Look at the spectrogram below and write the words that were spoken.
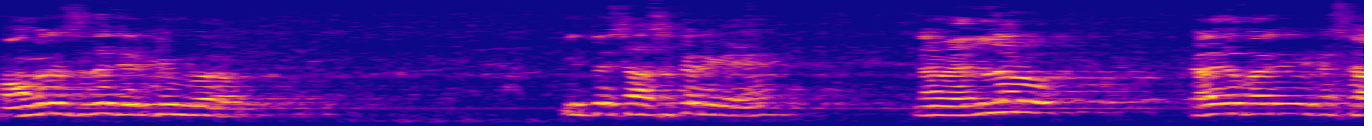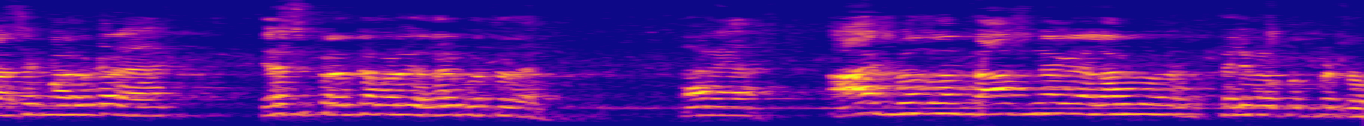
ಕಾಂಗ್ರೆಸ್ ಪಿ ಮೆಂಬರು, ಇದ್ದ ಶಾಸಕರಿಗೆ ನಾವೆಲ್ಲರೂ ಕಳೆದ ಬಾರಿ ಶಾಸಕ ಮಾಡ್ಬೇಕಾದ್ರೆ ಎಷ್ಟು ಪ್ರಯತ್ನ ಮಾಡಿದ್ರೆ ಎಲ್ಲರಿಗೂ ಗೊತ್ತದೆ. ಆದರೆ ಆಗ ಬಂದ ಒಂದು ತಾಸಿನಾಗ ಎಲ್ಲರಿಗೂ ತಲೆ ಮೇಲೆ ಕೂತ್ಬಿಟ್ರು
